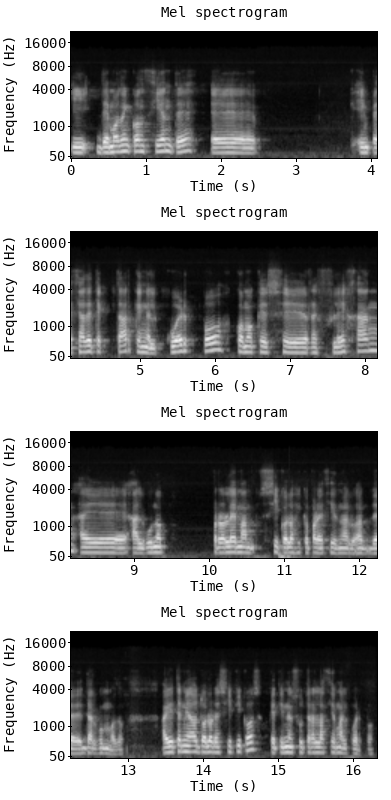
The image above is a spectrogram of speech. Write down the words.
Y de modo inconsciente eh, empecé a detectar que en el cuerpo como que se reflejan eh, algunos problemas psicológicos, por decirlo de, algún modo. Hay determinados dolores psíquicos que tienen su traslación al cuerpo.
